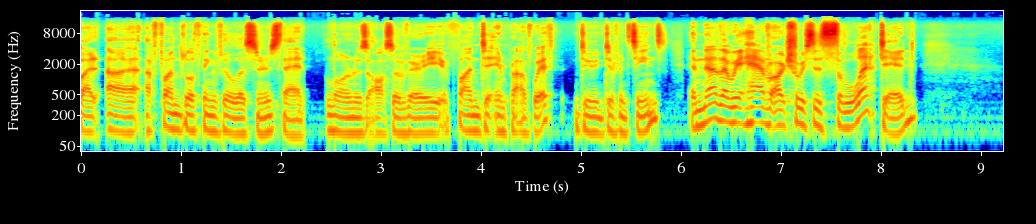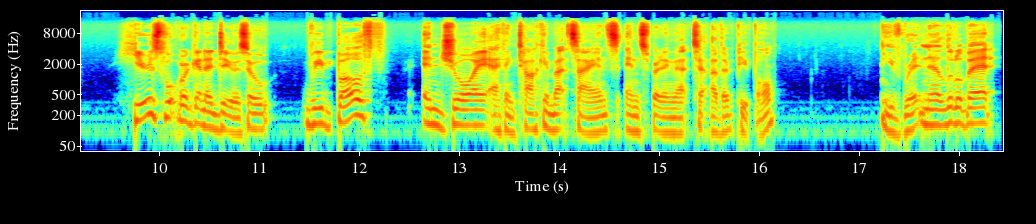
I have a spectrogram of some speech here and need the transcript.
but uh, a fun little thing for the listeners that Lauren was also very fun to improv with, do different scenes. And now that we have our choices selected, here's what we're going to do. So we both enjoy, I think, talking about science and spreading that to other people. You've written a little bit.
